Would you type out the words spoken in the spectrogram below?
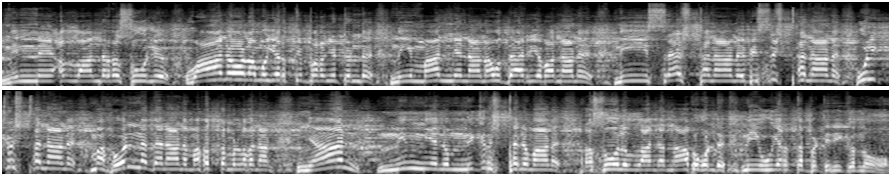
നിന്നെ അള്ളാന്റെ റസൂൽ വാനോളം ഉയർത്തി പറഞ്ഞിട്ടുണ്ട്. നീ മാന്യനാണ് ഔദാര്യവാനാണ്. നീ ശ്രേഷ്ഠനാണ് വിശിഷ്ടനാണ് ഉത്കൃഷ്ടനാണ് മഹോന്നതനാണ് മഹത്വമുള്ളവനാണ്. ഞാൻ നിന്ദ്യനും നികൃഷ്ടനുമാണ്. റസൂലുള്ളാന്റെ നാവ് കൊണ്ട് നീ ഉയർത്തപ്പെട്ടിരിക്കുന്നു.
